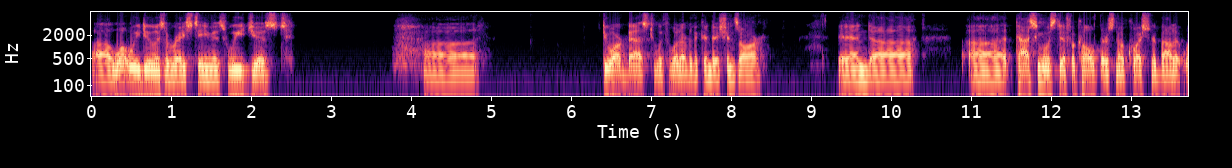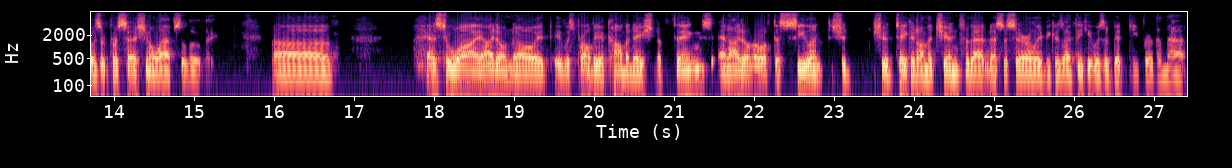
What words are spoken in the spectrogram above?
Uh, what we do as a race team is we just uh, do our best with whatever the conditions are. And uh, uh passing was difficult. There's no question about it. Was it processional? Absolutely. Uh, as to why, I don't know. It, it was probably a combination of things, and I don't know if the sealant should should take it on the chin for that necessarily, because I think it was a bit deeper than that.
